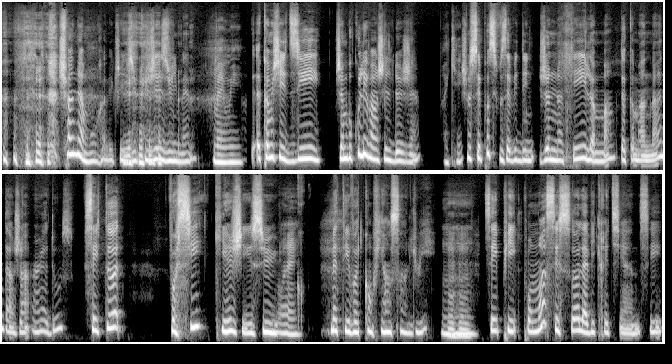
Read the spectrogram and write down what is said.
je suis en amour avec Jésus, puis Jésus même. Mais oui. Euh, Comme j'ai dit, j'aime beaucoup l'évangile de Jean. OK. Je ne sais pas si vous avez déjà noté le manque de commandements dans Jean 1 à 12. C'est tout. Voici qui est Jésus. Ouais. Mettez votre confiance en lui. Mhm. C'est, puis pour moi, c'est ça la vie chrétienne. C'est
